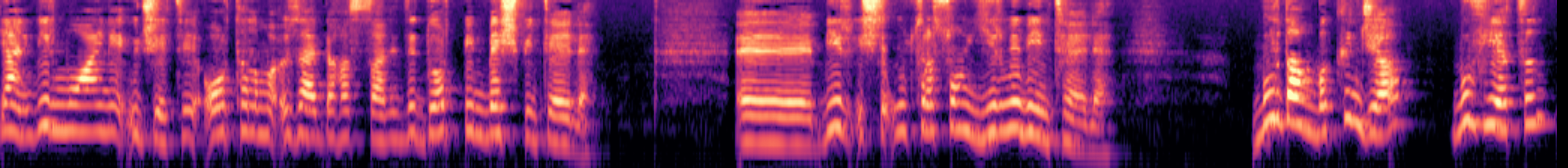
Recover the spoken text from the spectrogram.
Yani bir muayene ücreti ortalama özel bir hastanede 4000-5000 TL. E, bir işte ultrason 20.000 TL. Buradan bakınca bu fiyatın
